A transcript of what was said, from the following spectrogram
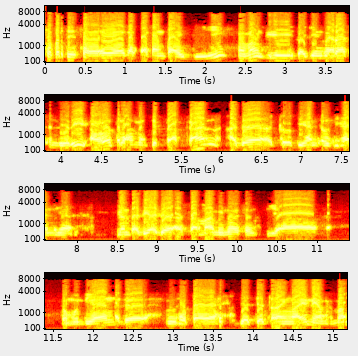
seperti saya katakan tadi, memang di daging merah sendiri Allah telah menciptakan ada kelebihan-kelebihannya. Yang tadi ada asam amino esensial, kemudian ada beberapa zat-zat lain-lain yang memang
